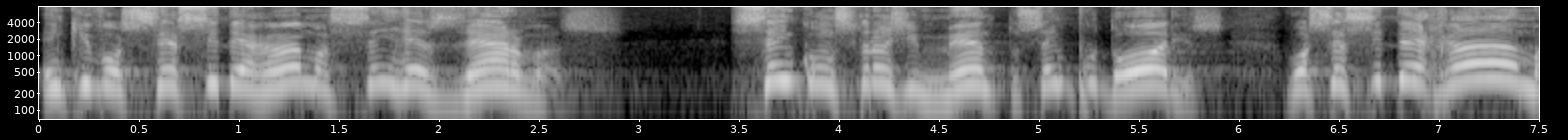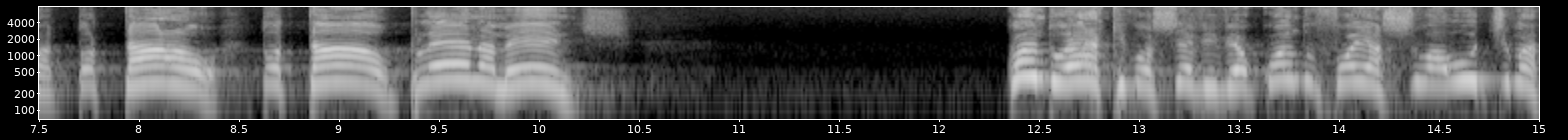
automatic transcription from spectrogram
em que você se derrama sem reservas, sem constrangimento, sem pudores, você se derrama total, total, plenamente quando é que você viveu? Quando foi a sua última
